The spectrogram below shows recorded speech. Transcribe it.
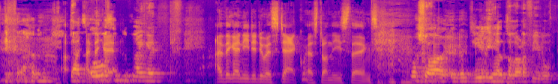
That's I think I- oversimplifying it I think I need to do a stat quest on these things. for sure. It would really help a lot of people.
